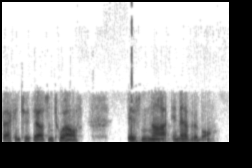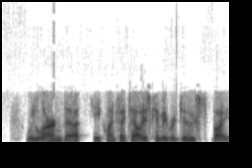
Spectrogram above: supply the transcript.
back in 2012, is not inevitable. We learned that equine fatalities can be reduced by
